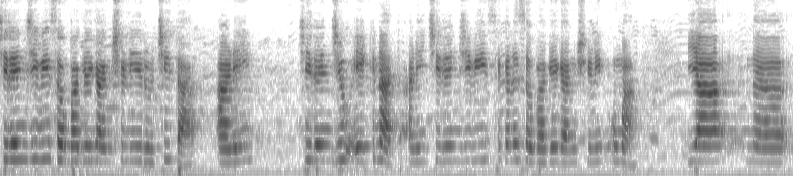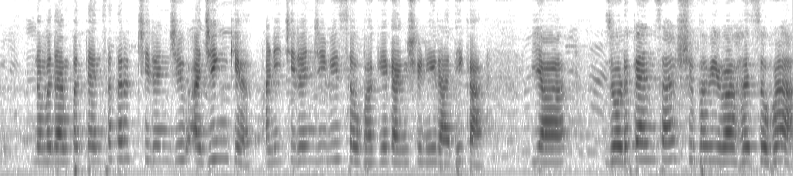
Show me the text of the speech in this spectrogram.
चिरंजीवी सौभाग्यकांक्षिणी रुचिता आणि चिरंजीव एकनाथ आणि चिरंजीवी सकल सौभाग्यकांक्षिणी उमा. या न नवदाम्पत्यांचा तर चिरंजीव अजिंक्य आणि चिरंजीवी सौभाग्यकांक्षिणी राधिका या जोडप्यांचा शुभविवाह सोहळा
